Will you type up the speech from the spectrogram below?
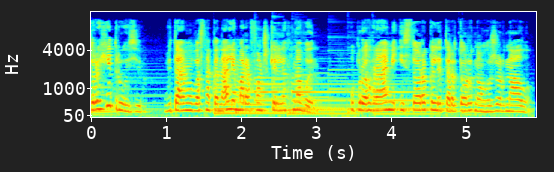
Дорогі друзі, вітаємо вас на каналі Марафон шкільних новин у програмі історико-літературного журналу.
